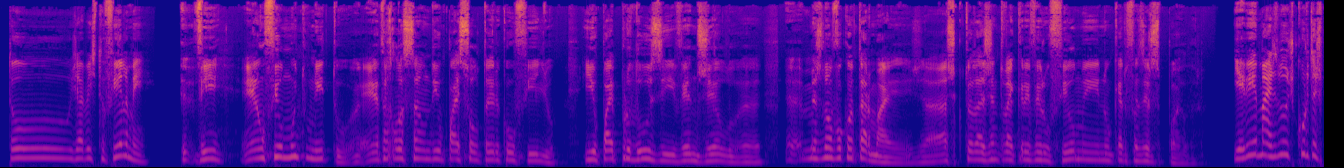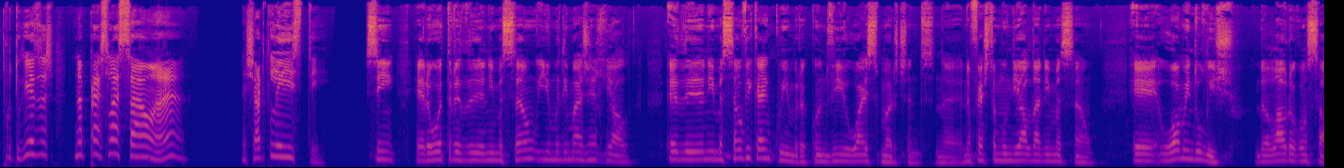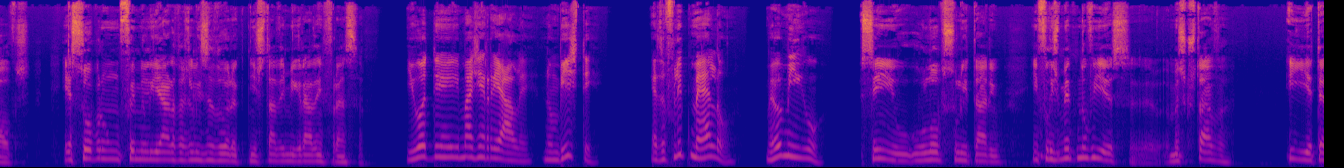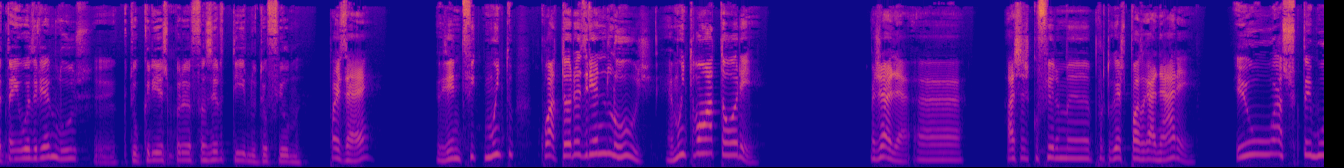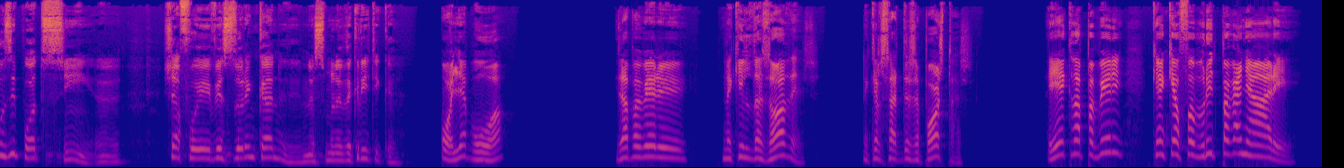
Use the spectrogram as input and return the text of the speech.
Tu já viste o filme? Vi. É um filme muito bonito. É da relação de um pai solteiro com o filho. E o pai produz e vende gelo. Uh, mas não vou contar mais. Acho que toda a gente vai querer ver o filme e não quero fazer spoiler. E havia mais duas curtas portuguesas na pré-seleção, hein? Na shortlist. Sim, era outra de animação e uma de imagem real. A de animação vi cá em Coimbra, quando vi o Ice Merchant, na, na Festa Mundial da Animação. É O Homem do Lixo, da Laura Gonçalves. É sobre um familiar da realizadora que tinha estado emigrado em França. E o outro de imagem real, não viste? É do Felipe Melo, meu amigo. Sim, o, o Lobo Solitário. Infelizmente não vi esse, mas gostava. E até tem o Adriano Luz, eh, que tu querias para fazer ti no teu filme. Pois é. Eu identifico muito com o ator Adriano Luz. É muito bom ator. Mas olha, uh, achas que o filme português pode ganhar? Eu acho que tem boas hipóteses, sim. Uh, já foi vencedor em Cannes, na Semana da Crítica. Olha, boa. Dá para ver uh, naquilo das odas? Naquele site das apostas? Aí é que dá para ver quem é que é o favorito para ganhar.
